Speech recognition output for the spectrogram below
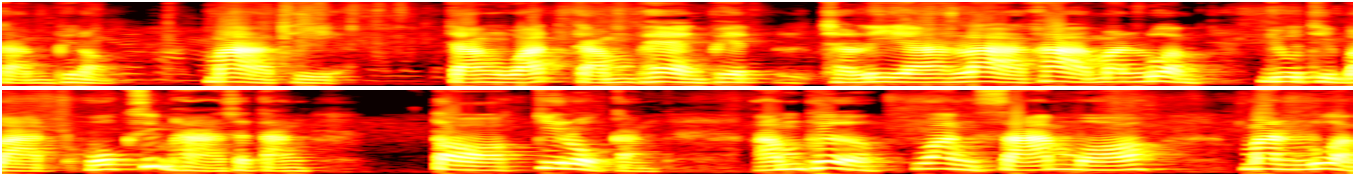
กรัมพี่น้อง มาที่ จังหวัดกำแพงเพชรเฉลี่ยราค่ามั่นร่วมอยู่ที่บาท65สตังค์ต่อกิโลกรัมอำเภอว่างสามหมอ มั่นร่วม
